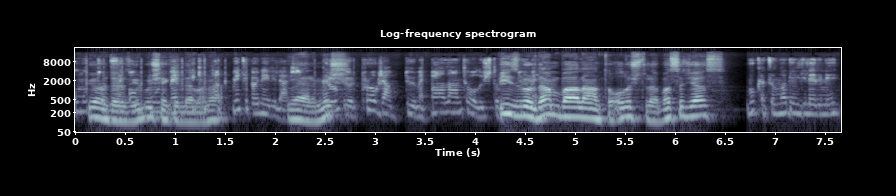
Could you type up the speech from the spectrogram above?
Umut Gördüğünüz gibi bu şekilde Mehmet, bana Metin öneriler. vermiş. Program, düğme, bağlantı oluştur. Biz buradan bağlantı oluştura basacağız. Bu katılma bilgilerini,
